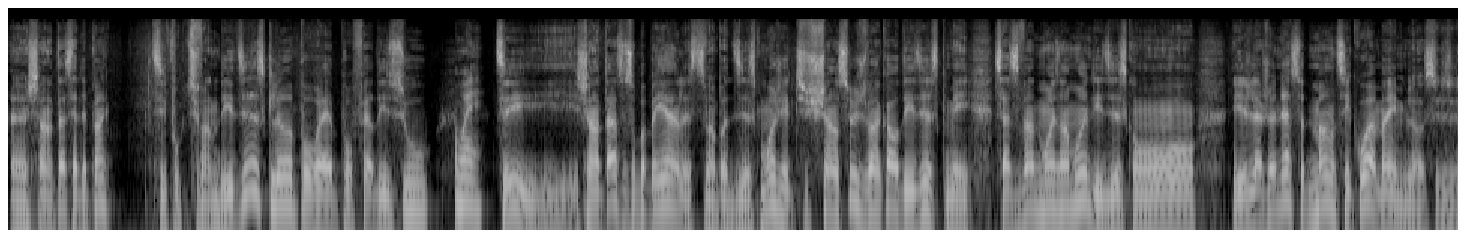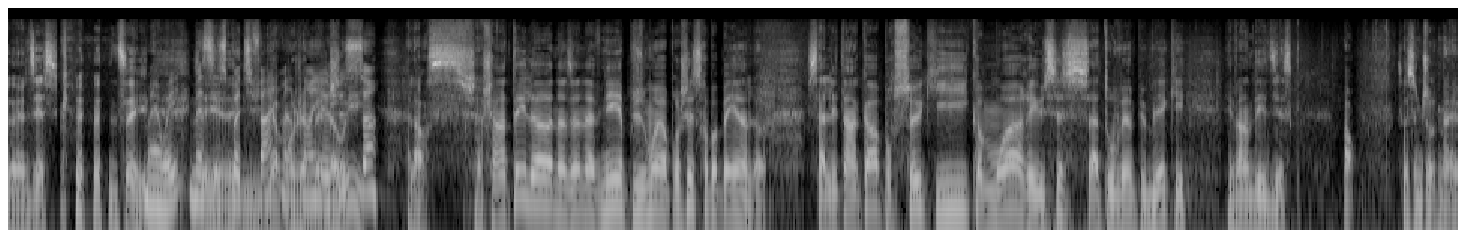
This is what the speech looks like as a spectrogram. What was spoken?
un chanteur, ça dépend. Il faut que tu vendes des disques, là, pour, euh, pour faire des sous. Ouais. Tu sais, chanteur, ça sera pas payant là, si tu vends pas de disques. Moi, j'ai- je suis chanceux, je vends encore des disques, mais ça se vend de moins en moins des disques. On, et la jeunesse se demande c'est quoi même là, c'est un disque. Mais oui, mais C'est- ils Spotify maintenant, il y a ben juste oui. ça. Alors, ch- chanter là dans un avenir plus ou moins rapproché, ce sera pas payant là. Ça l'est encore pour ceux qui, comme moi, réussissent à trouver un public et, et vendre des disques. Bon, ça c'est une chose. Mais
